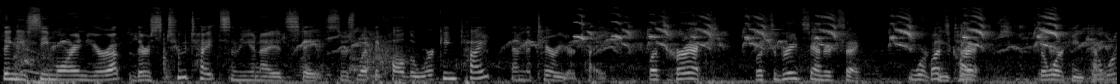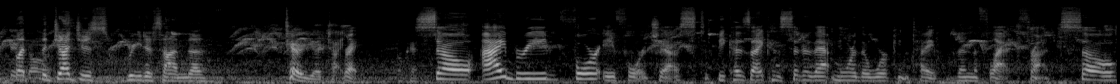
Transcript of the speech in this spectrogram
thing you see more in Europe. There's two types in the United States. There's what they call the working type and the terrier type. What's correct? What's the breed standard say? Working What's type. correct? The working type. But the judges breed us on the terrier type. Right. Okay. So I breed for a forechest because I consider that more the working type than the flat front. So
